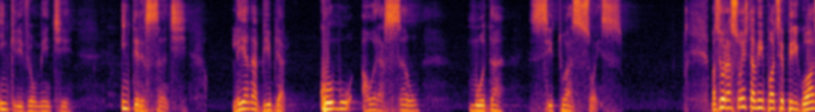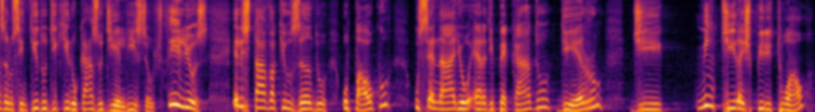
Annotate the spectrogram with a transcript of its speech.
Incrivelmente interessante. Leia na Bíblia como a oração muda situações. Mas orações também pode ser perigosa no sentido de que no caso de Eli, seus filhos, ele estava aqui usando o palco, o cenário era de pecado, de erro, de mentira espiritual.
